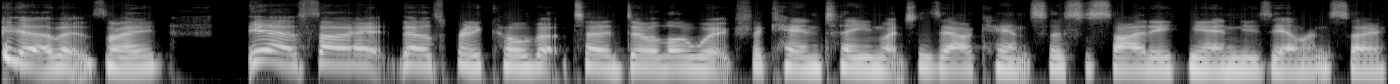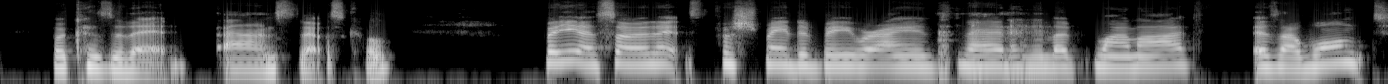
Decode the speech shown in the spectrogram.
yeah, that's me. Yeah, so that was pretty cool. Got to do a lot of work for Canteen, which is our cancer society here in New Zealand. So because of that, um, so that was cool. But yeah, so that's pushed me to be where I am today and live my life as I want.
